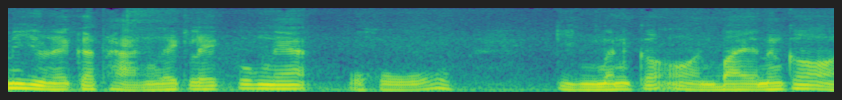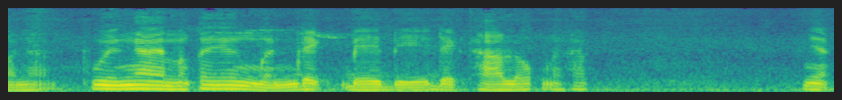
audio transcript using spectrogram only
ไม่อยู่ในกระถางเล็ก ๆ พวกเนี้ยโอ้โหกิ่งมันก็อ่อนใบมันก็อ่อนนะพูดง่ายมันก็ยังเหมือนเด็กเบบีเด็กทารกนะครับ เนี่ย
